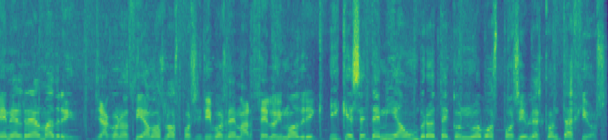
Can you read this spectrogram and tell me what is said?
En el Real Madrid ya conocíamos los positivos de Marcelo y Modric y que se temía un brote con nuevos posibles contagios.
